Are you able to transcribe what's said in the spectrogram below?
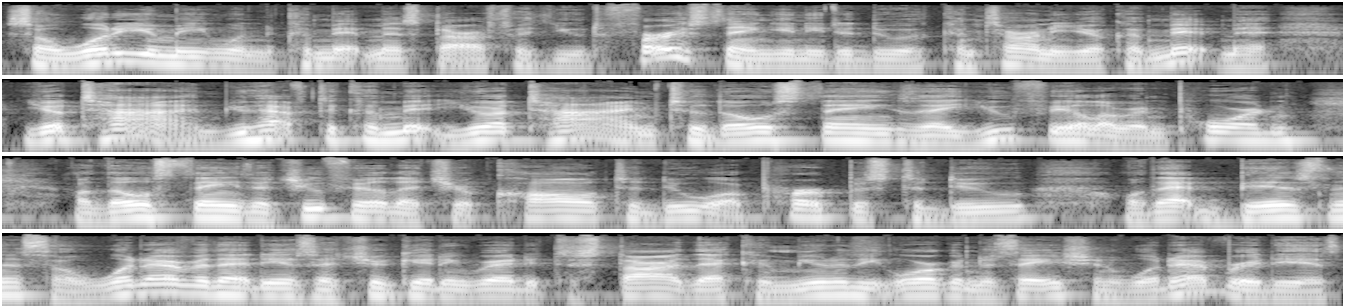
So, what do you mean when the commitment starts with you? The first thing you need to do is concerning your commitment, your time. You have to commit your time to those things that you feel are important, or those things that you feel that you're called to do, or purpose to do, or that business, or whatever that is that you're getting ready to start, that community organization, whatever it is.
